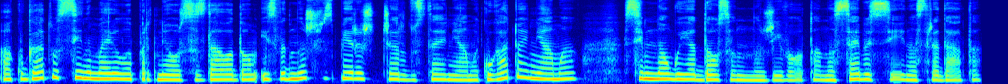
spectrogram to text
а когато си намерила партньор, създала дом, изведнъж разбираш, че радостта е няма. Когато е няма, си много ядосан на живота, на себе си и на средата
